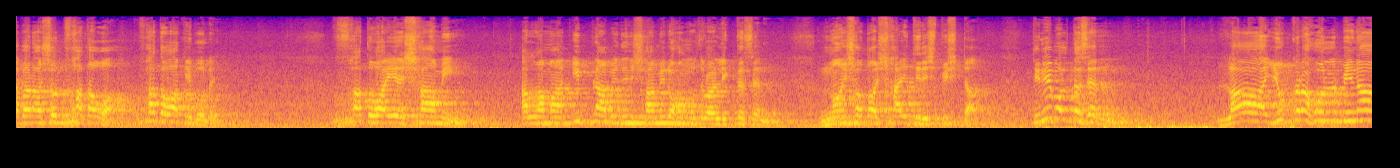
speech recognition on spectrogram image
এবার আসুন ফাতাওয়া ফাতাওয়া কি বলে? ফাতোয়ায়ে স্বামী আল্লামা ইবনা আবিদিন স্বামী রহমতুল্লাহ লিখতেছেন, নয়শত সাঁত্রিশ পৃষ্ঠা। তিনি বলতেছেন, লা ইউকরাহুল বিনা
